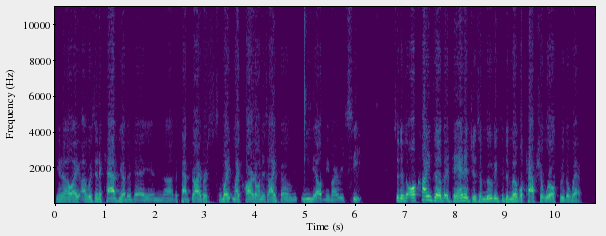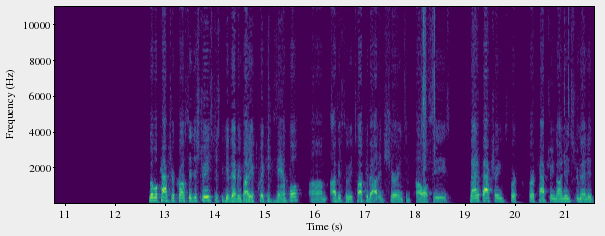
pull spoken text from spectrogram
You know, I, I was in a cab the other day and uh, the cab driver swiped my card on his iPhone and emailed me my receipt. So there's all kinds of advantages of moving to the mobile capture world through the web. Mobile capture across industries, just to give everybody a quick example. Um, obviously, we talked about insurance and policies, manufacturing for, for capturing uninstrumented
